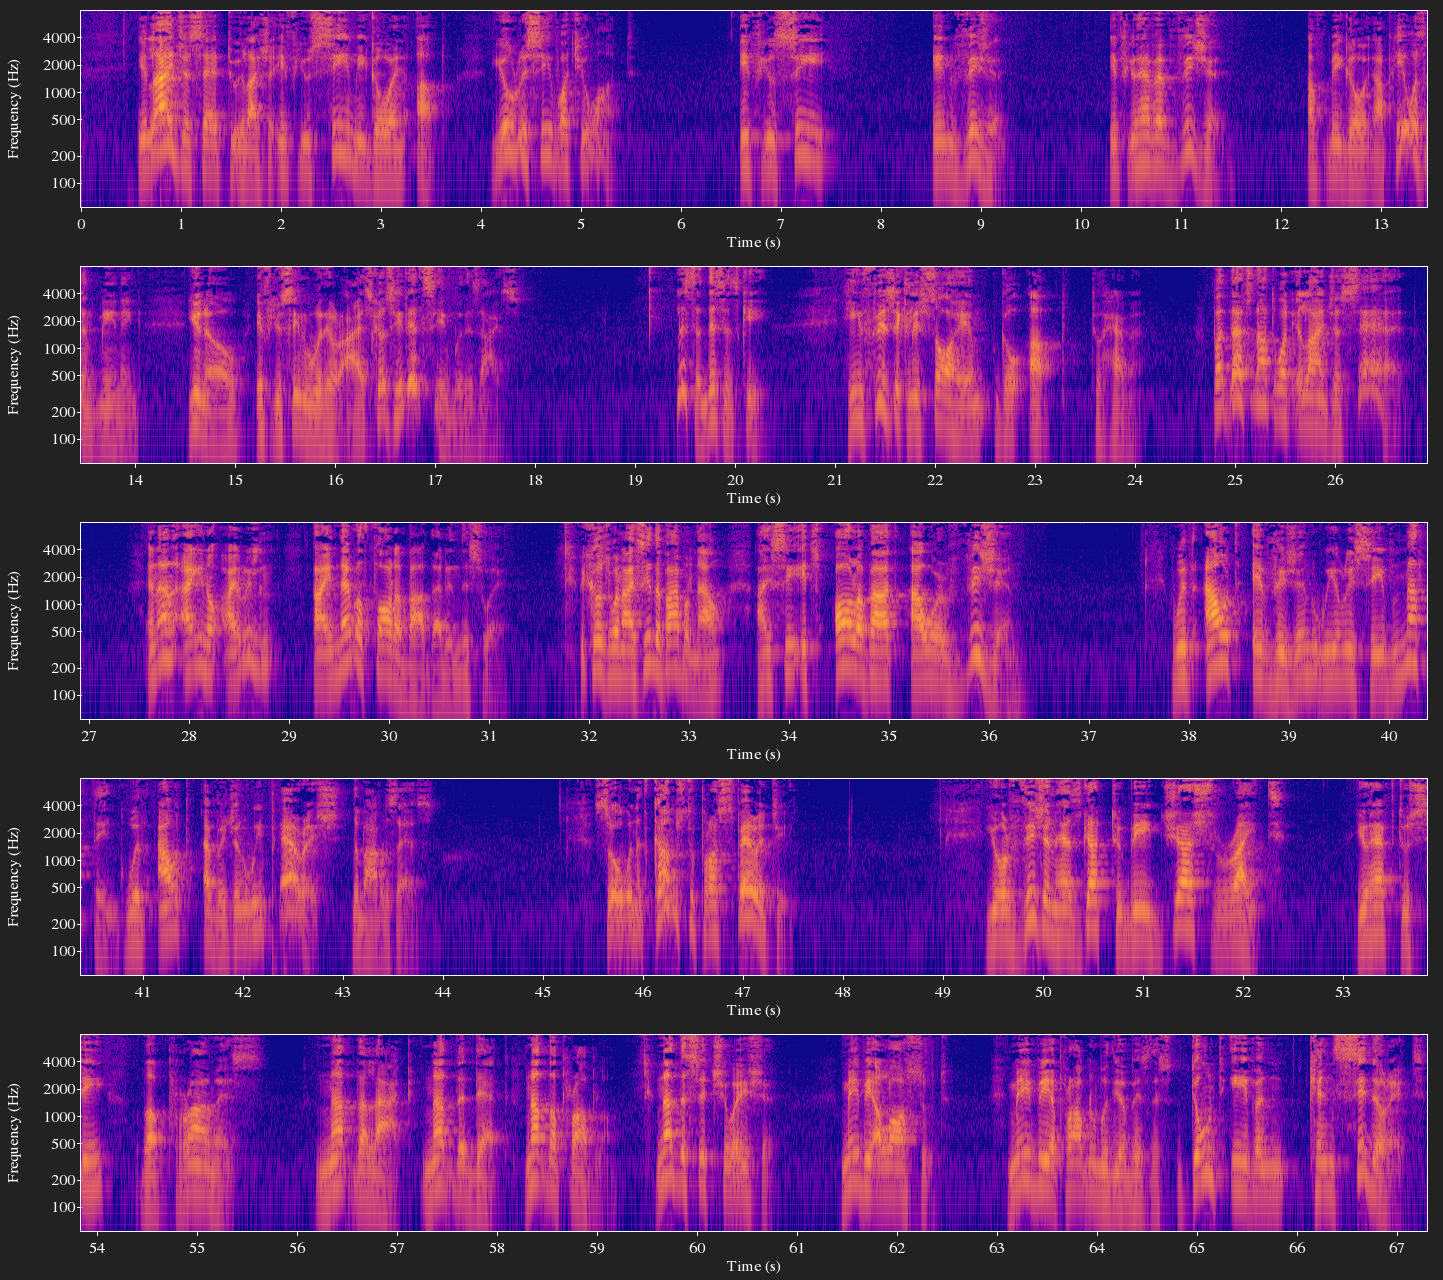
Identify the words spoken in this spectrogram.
Elijah said to Elisha, If you see me going up, you'll receive what you want. If you see in vision, if you have a vision of me going up, he wasn't meaning, you know, if you see me with your eyes, because he did see him with his eyes. Listen, this is key. He physically saw him go up to heaven. But that's not what Elijah said. And I, I, you know, I really, I never thought about that in this way. Because when I see the Bible now, I see it's all about our vision. Without a vision, we receive nothing. Without a vision, we perish, the Bible says. So when it comes to prosperity, your vision has got to be just right. You have to see the promise, not the lack, not the debt, not the problem, not the situation. Maybe a lawsuit, maybe a problem with your business. Don't even consider it.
